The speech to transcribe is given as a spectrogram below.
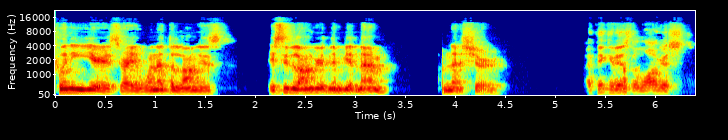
twenty years, right? One of the longest. Is it longer than Vietnam? I'm not sure. I think it is the longest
